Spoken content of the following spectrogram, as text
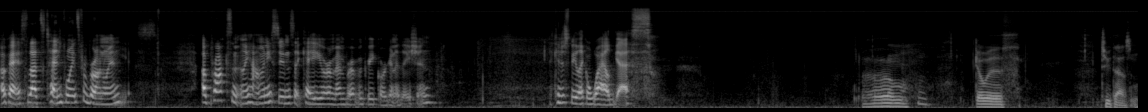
Okay, so that's 10 points for Bronwyn. Yes. Approximately how many students at KU are a member of a Greek organization? It can just be like a wild guess. Um, go with 2,000.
